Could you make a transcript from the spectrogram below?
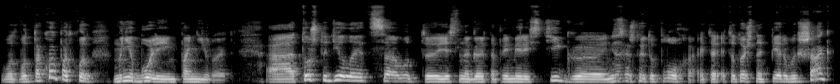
Вот, вот такой подход мне более импонирует. А то, что делается, вот если говорить на примере Стиг, не знаю, что это плохо, это, это точно первый шаг,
